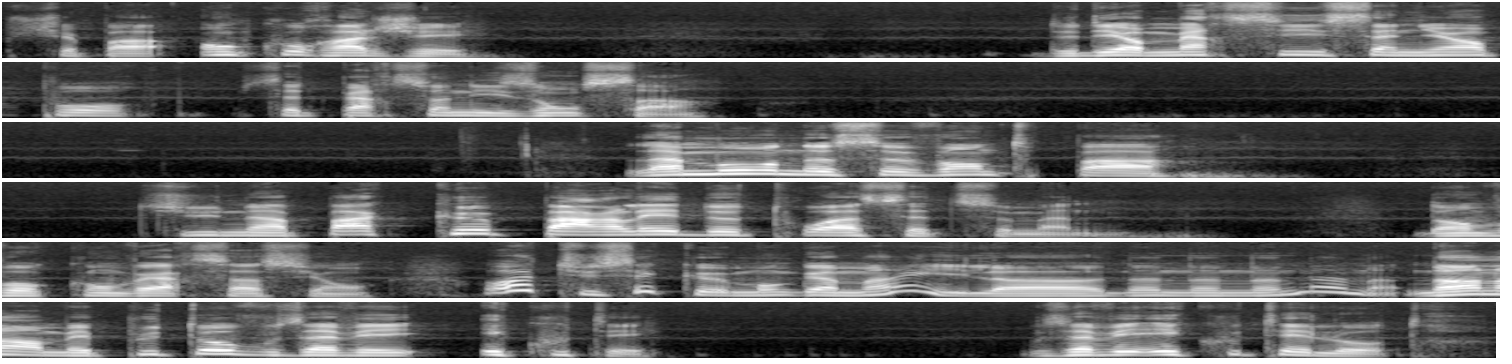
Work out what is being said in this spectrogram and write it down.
je ne sais pas, encouragé. De dire merci Seigneur pour cette personne, ils ont ça. L'amour ne se vante pas. Tu n'as pas que parlé de toi cette semaine dans vos conversations. Oh, tu sais que mon gamin, il a... Non, non, non, non. Non, non, mais plutôt vous avez écouté. Vous avez écouté l'autre.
